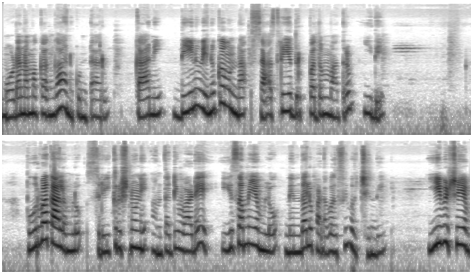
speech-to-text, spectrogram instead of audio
మూఢనమ్మకంగా అనుకుంటారు. కానీ దీని వెనుక ఉన్న శాస్త్రీయ దృక్పథం మాత్రం ఇదే. పూర్వకాలంలో శ్రీకృష్ణుని అంతటి వాడే ఈ సమయంలో నిందలు పడవలసి వచ్చింది. ఈ విషయం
